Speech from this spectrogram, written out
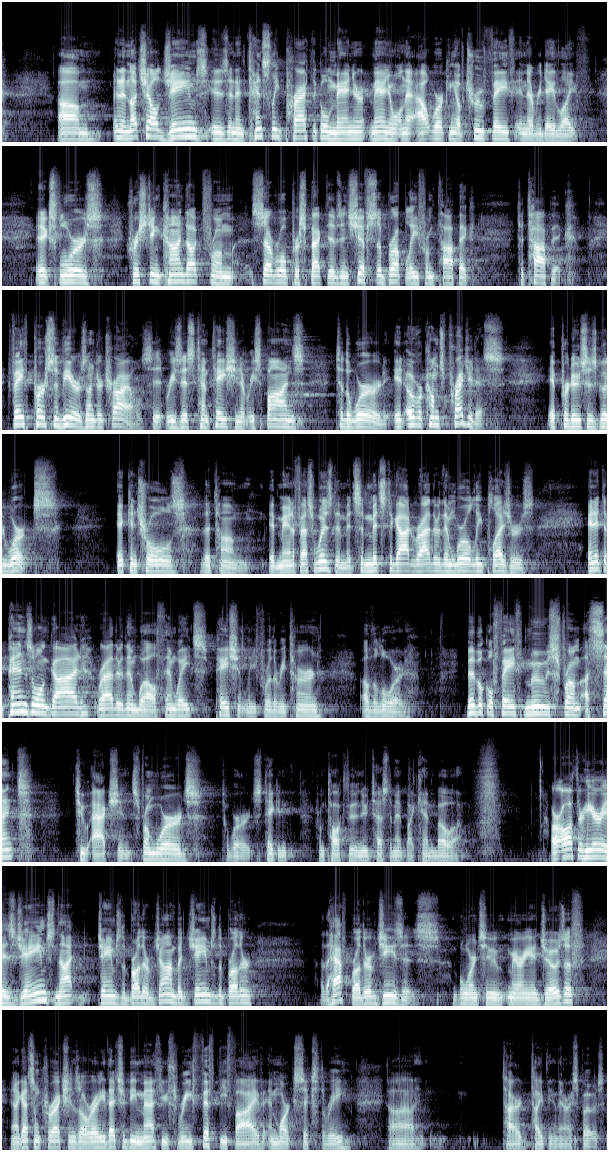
Um, in a nutshell, James is an intensely practical manu- manual on the outworking of true faith in everyday life. It explores Christian conduct from several perspectives and shifts abruptly from topic to topic. Faith perseveres under trials, it resists temptation, it responds to the word, it overcomes prejudice, it produces good works, it controls the tongue, it manifests wisdom, it submits to God rather than worldly pleasures. And it depends on God rather than wealth and waits patiently for the return of the Lord. Biblical faith moves from assent to actions, from words to words, taken from Talk Through the New Testament by Ken Boa. Our author here is James, not James the brother of John, but James the brother, the half brother of Jesus, born to Mary and Joseph. And I got some corrections already. That should be Matthew 3 55 and Mark 6 3. Uh, tired typing there, I suppose.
